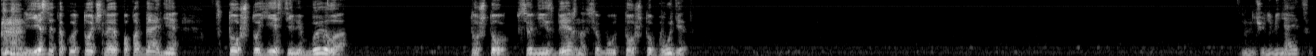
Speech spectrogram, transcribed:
если такое точное попадание в то, что есть или было, то что, все неизбежно, все будет то, что будет? Ничего не меняется?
